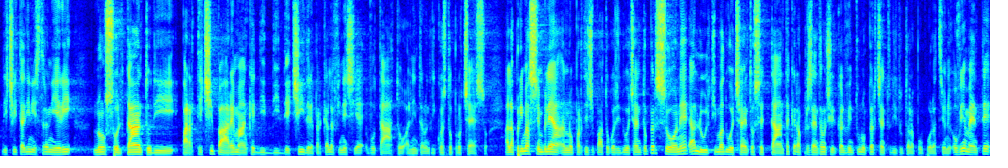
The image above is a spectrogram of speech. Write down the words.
di cittadini stranieri non soltanto di partecipare ma anche di, di, decidere perché alla fine si è votato all'interno di questo processo. Alla prima assemblea hanno partecipato quasi 200 persone e all'ultima 270 che rappresentano circa il 21% di tutta la popolazione. Ovviamente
